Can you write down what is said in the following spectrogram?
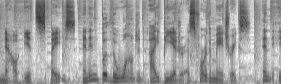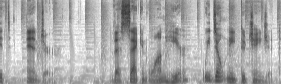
Now hit space and input the wanted IP address for the matrix and hit enter. The second one here, we don't need to change it.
